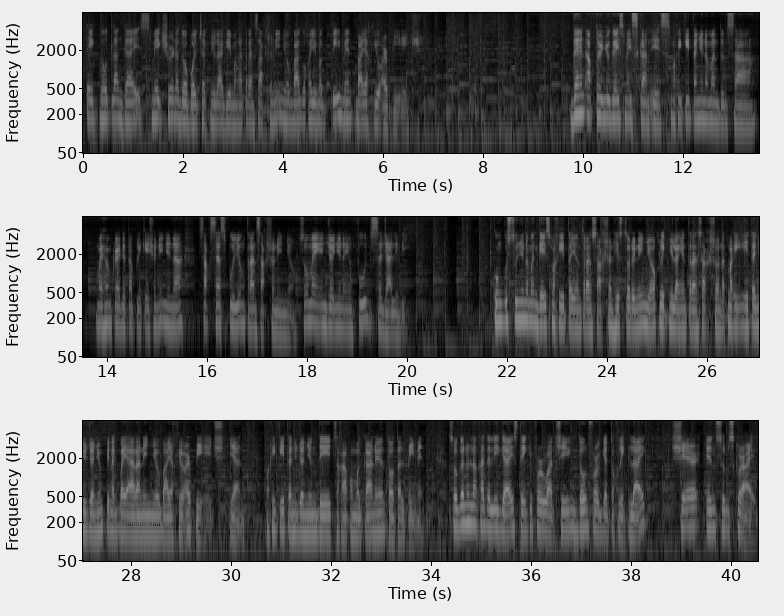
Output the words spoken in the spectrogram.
Take note lang guys, make sure na double check nyo lagi yung mga transaction ninyo bago kayo mag-payment via QRPH. Then after nyo guys ma-scan is makikita nyo naman dun sa my home credit application ninyo na successful yung transaction ninyo. So may enjoy nyo na yung food sa Jollibee. Kung gusto nyo naman guys makita yung transaction history ninyo, click nyo lang yung transaction at makikita nyo dyan yung pinagbayaran ninyo via QRPH. Yan. Makikita nyo dyan yung date saka kung magkano yung total payment. So ganun lang kadali guys. Thank you for watching. Don't forget to click like, share, and subscribe.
